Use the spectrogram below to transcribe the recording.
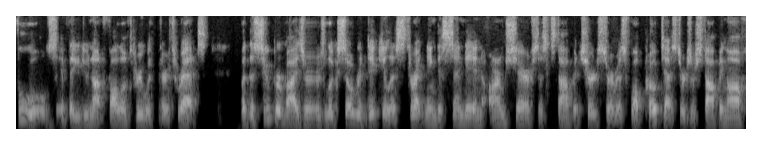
fools if they do not follow through with their threats. But the supervisors look so ridiculous, threatening to send in armed sheriffs to stop a church service while protesters are stopping off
